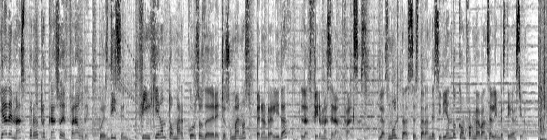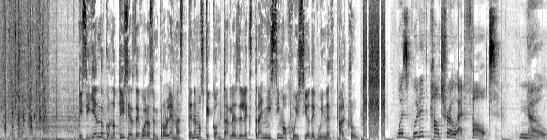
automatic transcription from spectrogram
y además por otro caso de fraude, pues dicen, fingieron tomar cursos de derechos humanos, pero en realidad las firmas eran falsas. Las multas se estarán decidiendo conforme avance la investigación. Y siguiendo con noticias de güeros en problemas, tenemos que contarles del extrañísimo juicio de Gwyneth Paltrow. Was Gwyneth Paltrow at fault? No.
